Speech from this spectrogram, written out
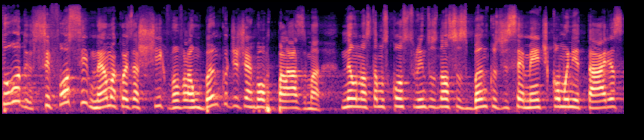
tudo. Se fosse né, uma coisa chique, vamos falar, um banco de germoplasma. Não, nós estamos construindo os nossos bancos de semente comunitárias.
